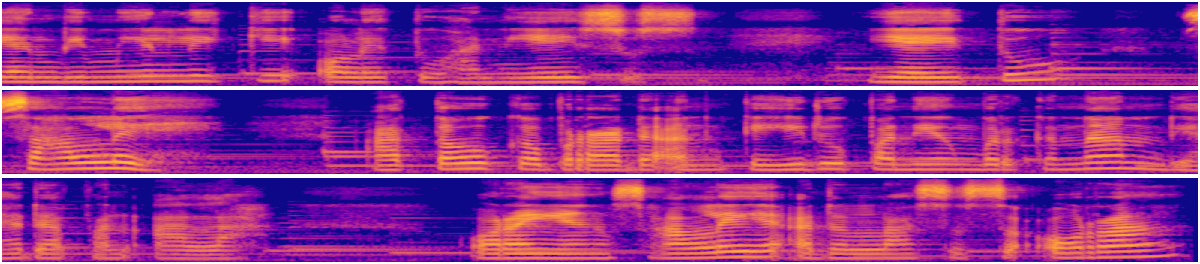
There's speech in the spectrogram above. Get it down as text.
yang dimiliki oleh Tuhan Yesus, yaitu saleh atau keberadaan kehidupan yang berkenan di hadapan Allah Orang yang saleh adalah seseorang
